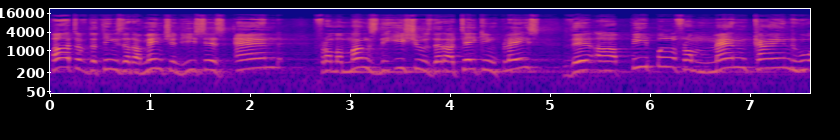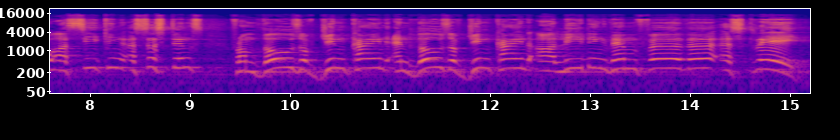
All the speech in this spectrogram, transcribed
part of the things that are mentioned, He says, and from amongst the issues that are taking place, there are people from mankind who are seeking assistance from those of jinn kind and those of jinn kind are leading them further astray.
